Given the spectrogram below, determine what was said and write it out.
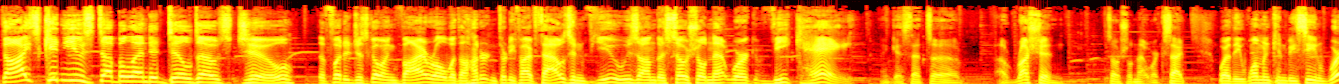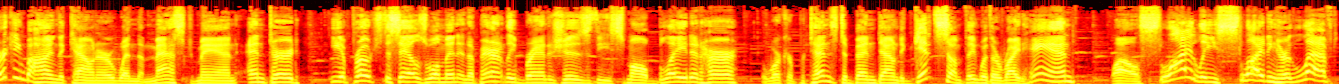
Guys can use double ended dildos too. The footage is going viral with 135,000 views on the social network VK. I guess that's a, a Russian social network site where the woman can be seen working behind the counter when the masked man entered. He approached the saleswoman and apparently brandishes the small blade at her. The worker pretends to bend down to get something with her right hand while slyly sliding her left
